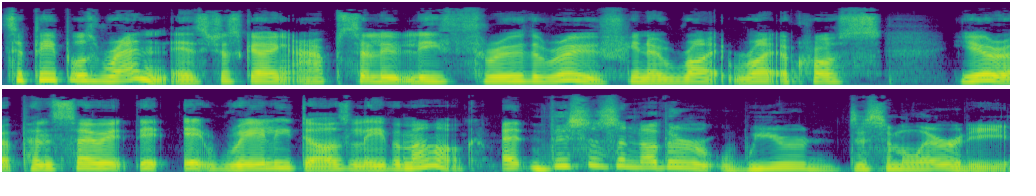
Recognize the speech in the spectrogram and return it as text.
to people's rent? It's just going absolutely through the roof. You know, right right across Europe. And so it, it, it, really does leave a mark. And this is another weird dissimilarity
